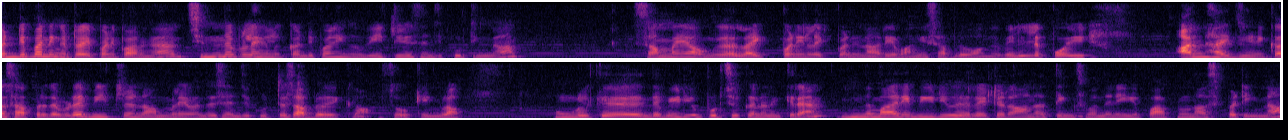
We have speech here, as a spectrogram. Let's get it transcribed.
கண்டிப்பாக நீங்கள் ட்ரை பண்ணி பாருங்கள் சின்ன பிள்ளைங்களுக்கு கண்டிப்பாக நீங்கள் வீட்லேயே செஞ்சு கொடுத்தீங்கன்னா செம்மையாக அவங்க லைக் பண்ணி லைக் பண்ணி நிறைய வாங்கி சாப்பிடுவாங்க. வெளியில் போய் அன்ஹைஜீனிக்காக சாப்பிட்றத விட வீட்டில் நம்மளே வந்து செஞ்சு கொடுத்து சாப்பிட வைக்கலாம். ஸோ ஓகேங்களா உங்களுக்கு இந்த வீடியோ பிடிச்சிருக்குன்னு நினைக்கிறேன். இந்த மாதிரி வீடியோ ரிலேட்டடான திங்ஸ் வந்து நீங்கள் பார்க்கணுன்னு ஆசைப்பட்டீங்கன்னா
